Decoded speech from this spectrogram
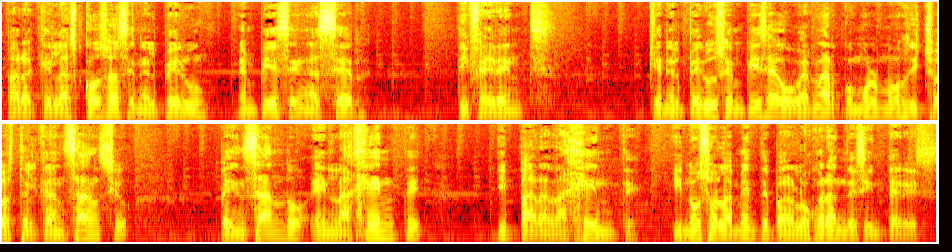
para que las cosas en el Perú empiecen a ser diferentes. Que en el Perú se empiece a gobernar, como hemos dicho, hasta el cansancio pensando en la gente y para la gente, y no solamente para los grandes intereses.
